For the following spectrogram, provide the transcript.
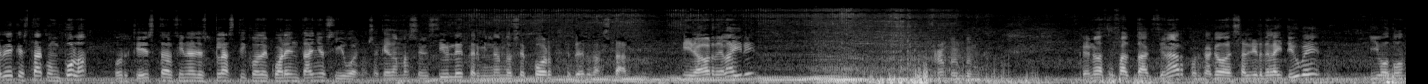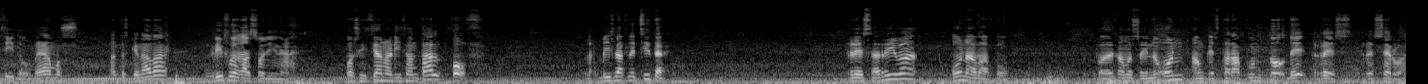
ve que está con cola, porque esta al final es plástico de 40 años y bueno, se queda más sensible terminándose por desgastar. Tirador del aire. Que no hace falta accionar porque acabo de salir del ITV. Y botoncito. Veamos, antes que nada, grifo de gasolina. Posición horizontal, off. ¿Veis la flechita? Res arriba, on abajo. Lo dejamos en on, aunque estará a punto de res, reserva.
